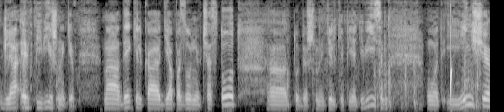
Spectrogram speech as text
Для FPV-шників на декілька діапазонів частот, е, тобі ж не тільки 5,8, от і інші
